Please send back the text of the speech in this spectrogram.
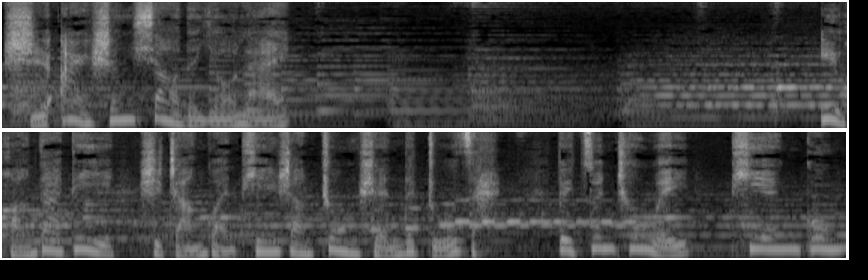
十二生肖的由来。玉皇大帝是掌管天上众神的主宰，被尊称为天公。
